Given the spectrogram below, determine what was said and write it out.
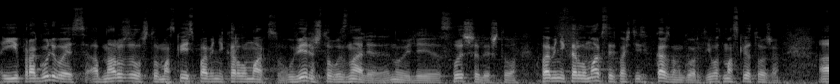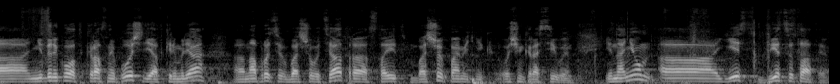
и прогуливаясь, обнаружил, что в Москве есть памятник Карлу Марксу. Уверен, что вы знали, ну или слышали, что памятник Карлу Марксу есть почти в каждом городе, и вот в Москве тоже. А, недалеко от Красной площади, от Кремля, а, напротив Большого театра стоит большой памятник, очень красивый. И на нем а, есть две цитаты,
